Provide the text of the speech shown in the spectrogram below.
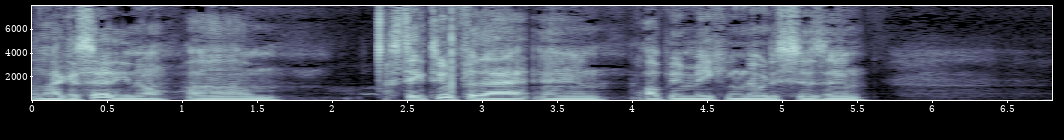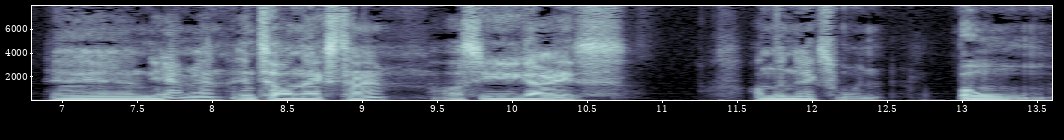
and like I said, you know, um stay tuned for that and I'll be making notices and and yeah, man, until next time, I'll see you guys on the next one. Boom.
